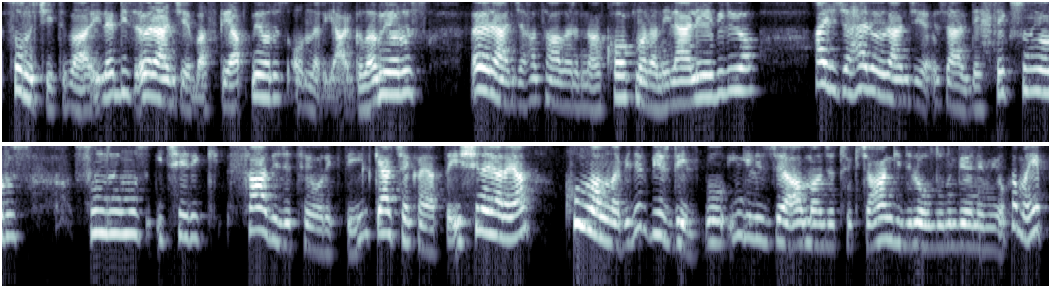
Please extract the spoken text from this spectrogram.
Sonuç itibariyle biz öğrenciye baskı yapmıyoruz, onları yargılamıyoruz. Öğrenci hatalarından korkmadan ilerleyebiliyor. Ayrıca her öğrenciye özel destek sunuyoruz. Sunduğumuz içerik sadece teorik değil, gerçek hayatta işine yarayan kullanılabilir bir dil. Bu İngilizce, Almanca, Türkçe hangi dil olduğunun bir önemi yok ama hep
